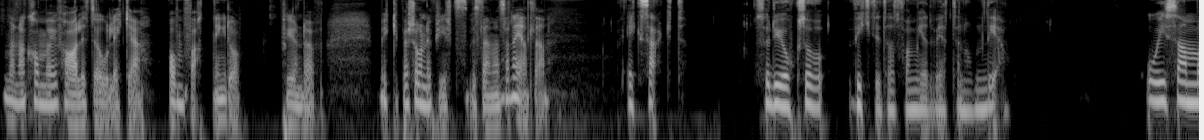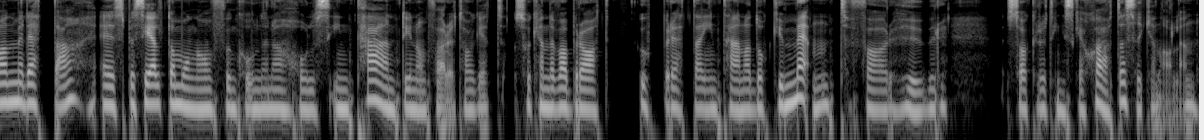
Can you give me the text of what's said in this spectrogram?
men de kommer ju ha lite olika omfattning då på grund av mycket personuppgiftsbestämmelserna egentligen. Exakt. Så det är också viktigt att vara medveten om det. Och i samband med detta, eh, speciellt om många av funktionerna hålls internt inom företaget, så kan det vara bra att upprätta interna dokument för hur saker och ting ska skötas i kanalen.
